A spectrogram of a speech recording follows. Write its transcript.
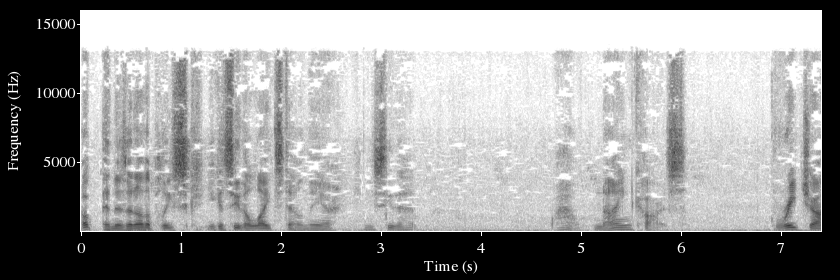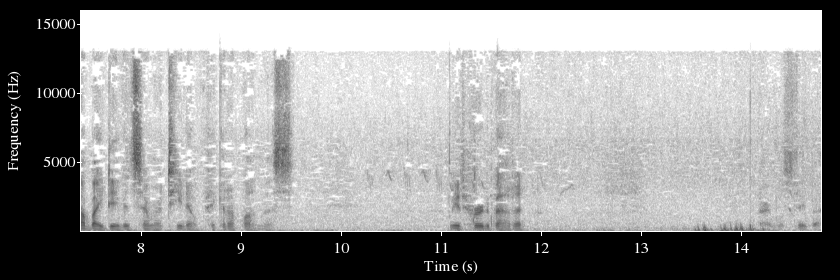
Oh, and there's another police. You can see the lights down there. Can you see that? Nine cars. Great job by David Sammartino picking up on this. We had heard about it. All right, we'll stay back.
